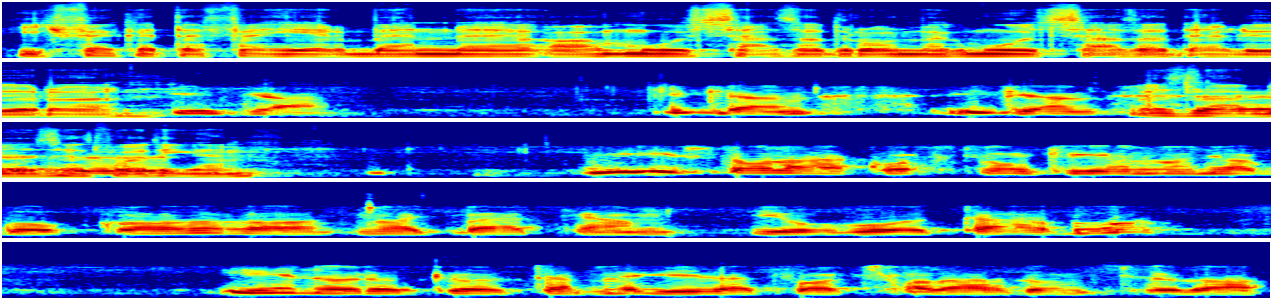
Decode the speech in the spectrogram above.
így fekete-fehérben a múlt századról, meg múlt század előről. Igen. Igen, igen. Ez lábjegyzet volt, igen. Mi is találkoztunk ilyen anyagokkal a nagybátyám jó voltából, én örököltem meg, illetve a családomtól a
